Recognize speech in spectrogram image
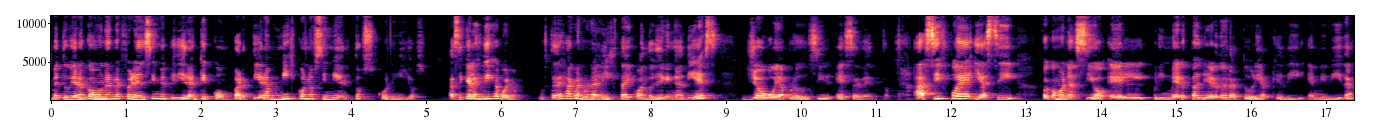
me tuvieran como una referencia y me pidieran que compartieran mis conocimientos con ellos. Así que les dije, bueno, ustedes hagan una lista y cuando lleguen a 10, yo voy a producir ese evento. Así fue y así fue como nació el primer taller de oratoria que di en mi vida,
